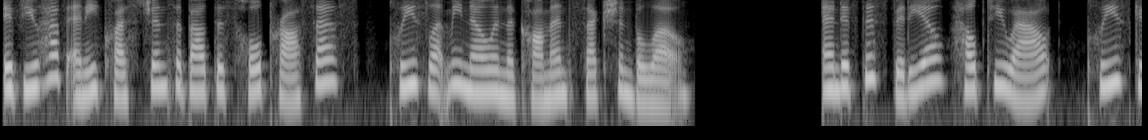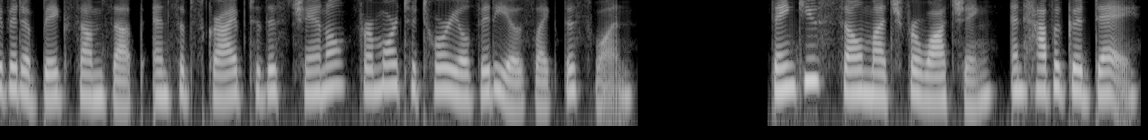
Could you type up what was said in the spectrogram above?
If you have any questions about this whole process, please let me know in the comments section below. And if this video helped you out, please give it a big thumbs up and subscribe to this channel for more tutorial videos like this one. Thank you so much for watching and have a good day.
